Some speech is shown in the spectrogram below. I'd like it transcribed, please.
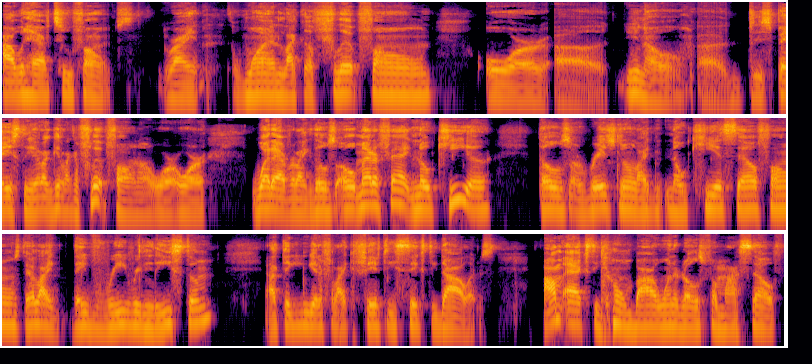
I would have two phones, right? One like a flip phone or uh, you know, uh, just basically like like a flip phone or or whatever, like those old matter of fact, Nokia those original like Nokia cell phones, they're like they've re-released them. I think you can get it for like 50 60 dollars. I'm actually gonna buy one of those for myself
